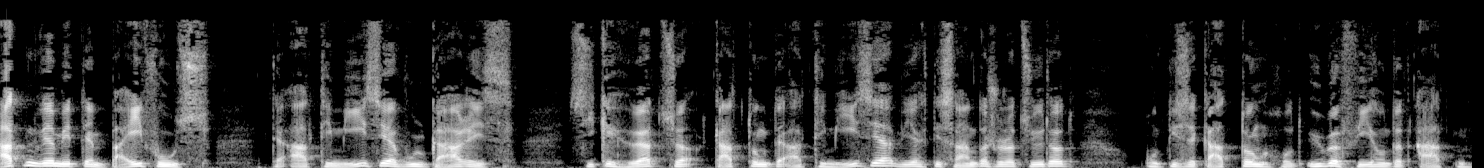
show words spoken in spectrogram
Starten wir mit dem Beifuß, der Artemisia vulgaris. Sie gehört zur Gattung der Artemisia, wie euch die Sandra schon erzählt hat, und diese Gattung hat über 400 Arten.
